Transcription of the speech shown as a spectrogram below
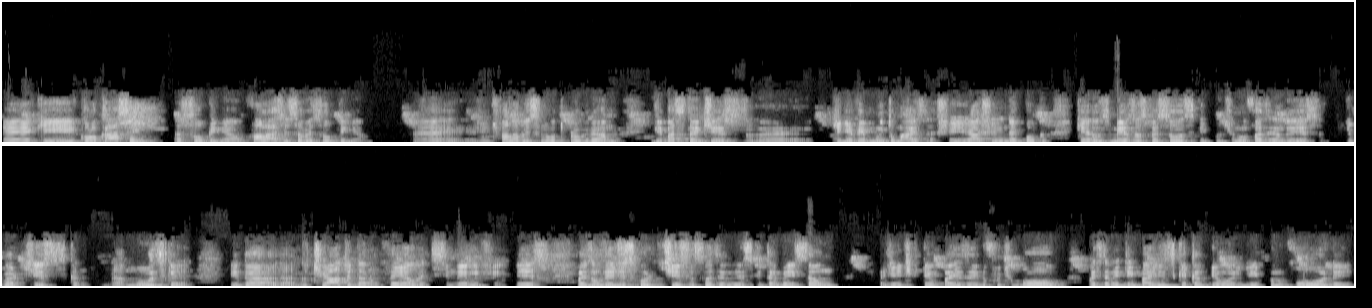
é, que colocassem a sua opinião, falassem sobre a sua opinião. Né? A gente falava isso no outro programa, vi bastante isso. É, queria ver muito mais, achei, acho ainda é pouco, que as mesmas pessoas que continuam fazendo isso, digo artistas, da música e da, da, do teatro, da novela, de cinema, enfim, esse. Mas não vejo esportistas fazendo isso, que também são a gente que tem um país aí do futebol, mas também tem países que é campeão olímpico no vôlei,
